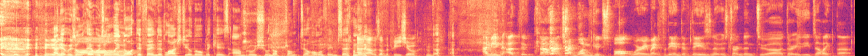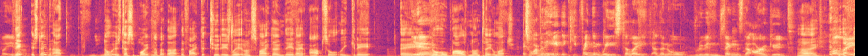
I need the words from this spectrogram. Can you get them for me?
and it was o- it was only not defended last year though because Ambrose showed up drunk to a Hall of Fame and ceremony. that was on the pre-show. I mean, uh, the, that match had one good spot where he went for the end of days and it was turned into uh, Dirty Deeds. I like that, but you They, know. it's not even that. No, it was disappointing about that. The fact that two days later on SmackDown they had an absolutely great uh, Yeah. no hold barred non-title match. It's whatever they hate. They keep finding ways to like I don't know ruin things that are good. Aye. But like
